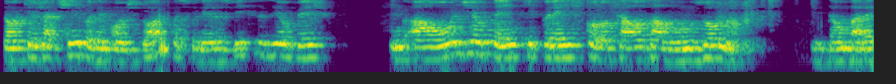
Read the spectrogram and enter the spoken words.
então aqui eu já tinha, por exemplo, um auditório com as fileiras fixas e eu vejo aonde eu tenho que colocar os alunos ou não. Então, para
